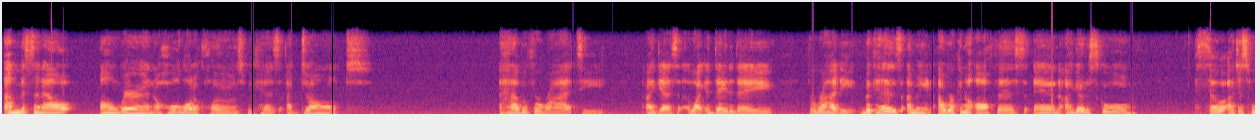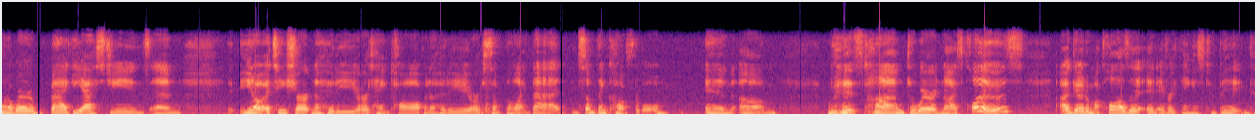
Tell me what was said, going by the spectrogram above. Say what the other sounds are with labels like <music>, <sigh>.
I'm missing out on wearing a whole lot of clothes because I don't have a variety, I guess, like a day to day variety. Because, I mean, I work in an office and I go to school, so I just want to wear baggy ass jeans and, you know, a t shirt and a hoodie or a tank top and a hoodie or something like that. Something comfortable. And, um, <laughs> when it's time to wear nice clothes, I go to my closet and everything is too big.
